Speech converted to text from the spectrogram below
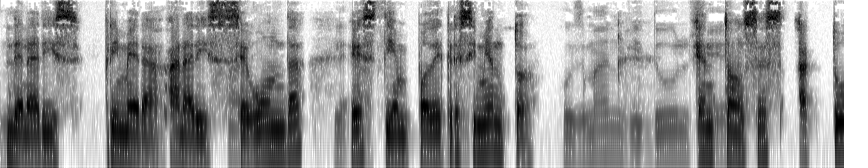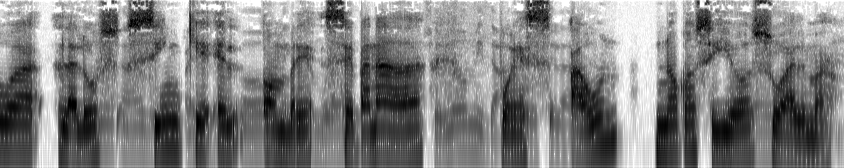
de nariz primera a nariz segunda es tiempo de crecimiento. Entonces actúa la luz sin que el hombre sepa nada, pues aún no consiguió su alma.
